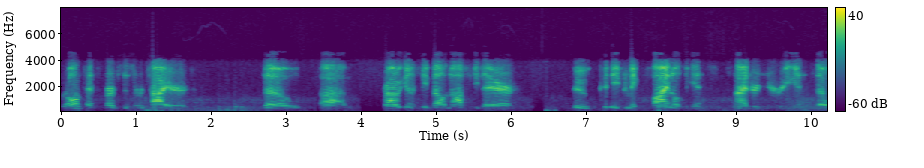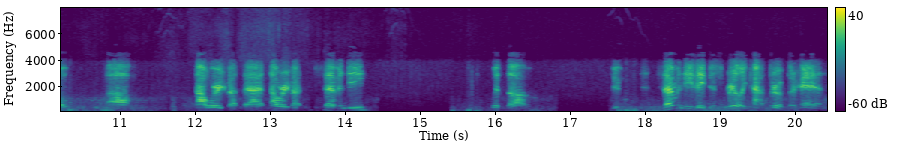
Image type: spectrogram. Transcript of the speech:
for all intents and purposes, are retired. So um, probably going to see Belinovsky there, who couldn't even make the finals against Snyder and Yarygin. So um, not worried about that. Not worried about 70 with um, 70. They just really kind of threw up their hands.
